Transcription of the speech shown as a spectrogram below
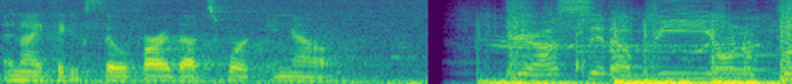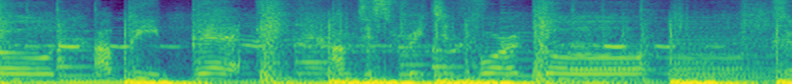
And I think so far that's working out. Girl, I said I'll be on the road. I'll be back. I'm just reaching for a goal. So,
